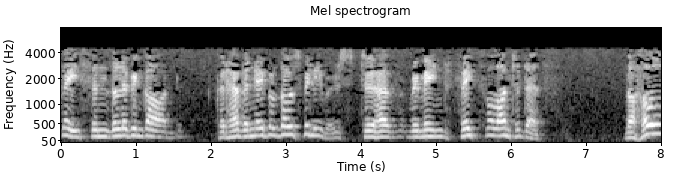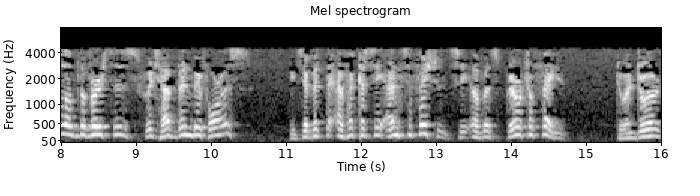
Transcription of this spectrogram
faith in the living God could have enabled those believers to have remained faithful unto death. The whole of the verses which have been before us exhibit the efficacy and sufficiency of a spiritual faith to endure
